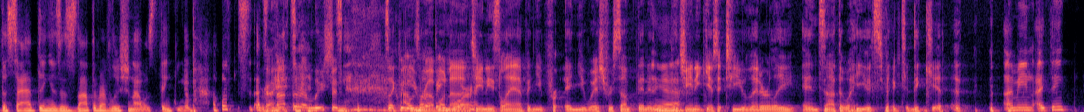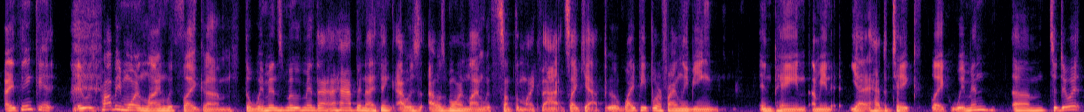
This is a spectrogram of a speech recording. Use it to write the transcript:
the sad thing is it's not the revolution i was thinking about. That's right. not the revolution it's like when you rub on a genie's lamp and you pr- and you wish for something and yeah. the genie gives it to you literally and it's not the way you expected to get it. I mean i think i think it it was probably more in line with like um the women's movement that happened. I think i was i was more in line with something like that. It's like yeah white people are finally being in pain. I mean yeah it had to take like women um to do it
